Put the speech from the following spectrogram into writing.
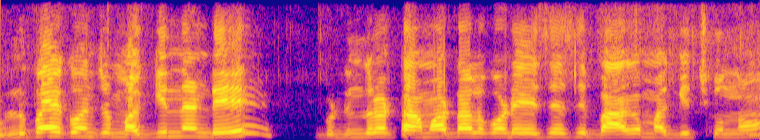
ఉల్లిపాయ కొంచెం మగ్గిందండి. ఇప్పుడు ఇందులో టమాటాలు కూడా వేసేసి బాగా మగ్గించుకుందాం.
